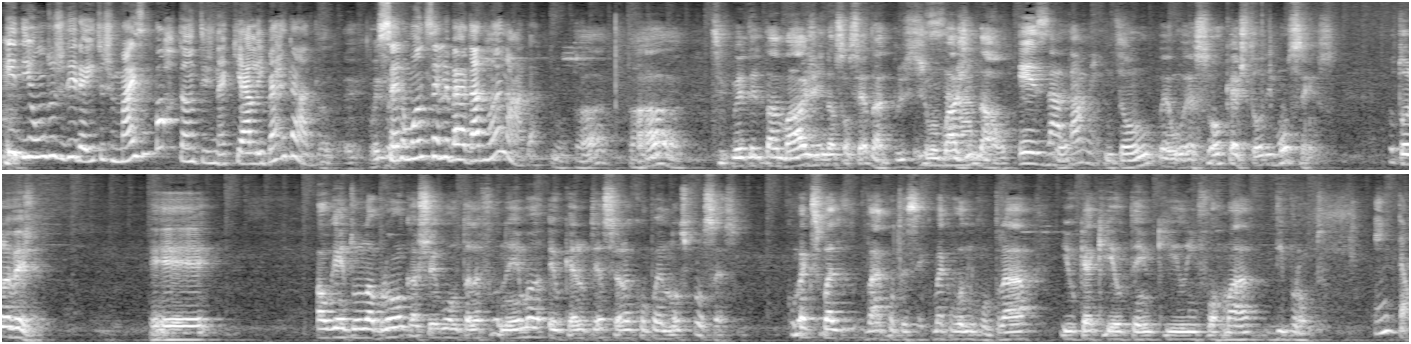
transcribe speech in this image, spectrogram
E de um dos direitos mais importantes, né? Que é a liberdade. É, pois Ser é. humano sem liberdade não é nada. Não tá, tá. Simplesmente ele está à margem da sociedade, por isso se chama marginal. né? Exatamente. Então é, é só questão de bom senso. Doutora, veja. é, alguém entrou na bronca, chegou um telefonema, eu quero ter a senhora acompanhando o nosso processo. Como é que isso vai, vai acontecer? Como é que eu vou lhe encontrar? E o que é que eu tenho que lhe informar de pronto? Então,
